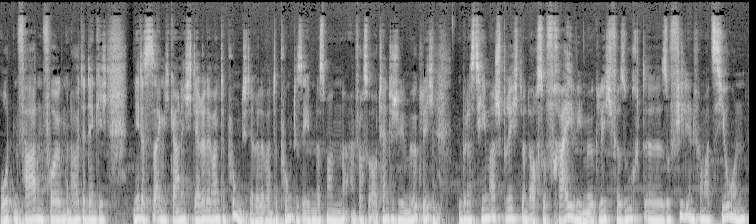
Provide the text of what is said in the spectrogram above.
roten Faden folgen. Und heute denke ich, nee, das ist eigentlich gar nicht der relevante Punkt. Der relevante Punkt ist eben, dass man einfach so authentisch wie möglich über das Thema spricht und auch so frei wie möglich versucht, äh, so viel Information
